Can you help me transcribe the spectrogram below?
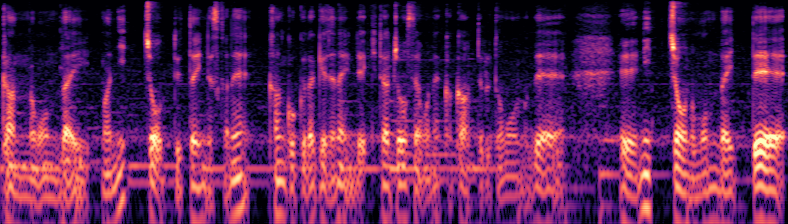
韓の問題、まあ、日朝って言ったらいいんですかね、韓国だけじゃないんで、北朝鮮もね、関わってると思うので、えー、日朝の問題って、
